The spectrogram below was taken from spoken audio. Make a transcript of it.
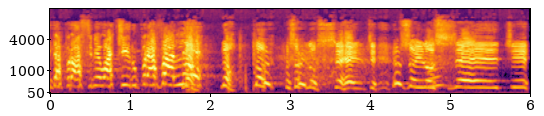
E da próxima eu atiro pra valer. Não, não, eu sou inocente! Eu sou inocente!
